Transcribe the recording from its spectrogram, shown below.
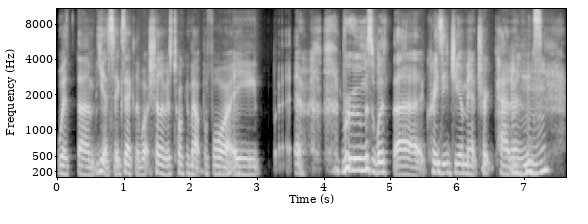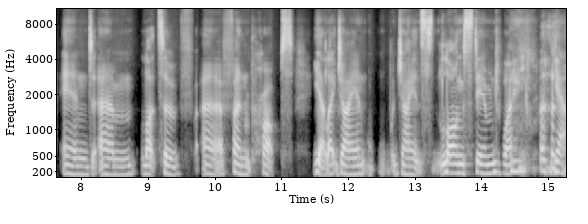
with um, yes exactly what Shelley was talking about before a uh, rooms with uh, crazy geometric patterns Mhm. and um, lots of uh, fun props yeah like giant giants long stemmed wine Yeah.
